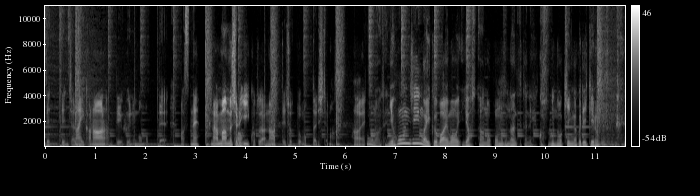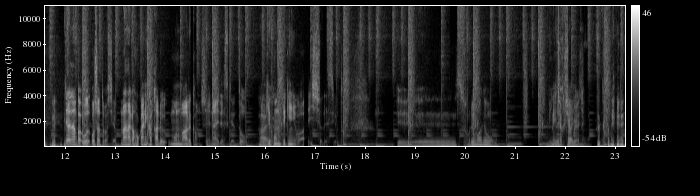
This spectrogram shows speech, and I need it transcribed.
てってんじゃないかななんていうふうにも思ってますね。なんかまあむしろいいことだなってちょっと思ったりしてます。はい。そうなんですね日本人が行く場合もやあのこのなんですかね この金額で行けるんですかね いやなんかおおっしゃってましたよ。まあなんか他にかかるものもあるかもしれないですけど、はい基本的には一緒ですよと。えー、それはでもめちゃくちゃ良くないですか？ね。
